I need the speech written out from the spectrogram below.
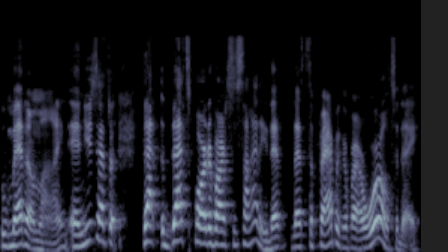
who met online and you just have to that that's part of our society. That's that's the fabric of our world today.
